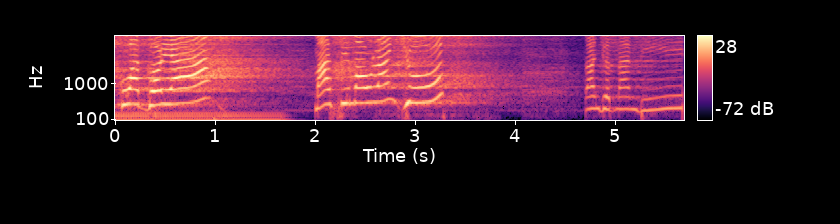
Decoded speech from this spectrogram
Masih kuat goyang? Masih mau lanjut? Lanjut Nandi.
